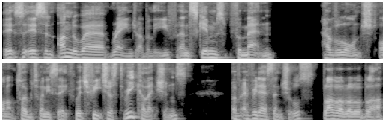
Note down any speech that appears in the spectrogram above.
It's it's an underwear range, I believe, and Skims for Men have launched on October 26th, which features three collections of everyday essentials. Blah blah blah blah blah.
